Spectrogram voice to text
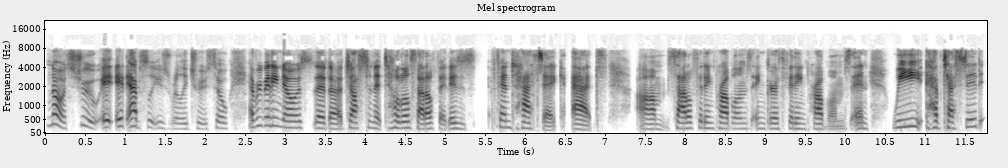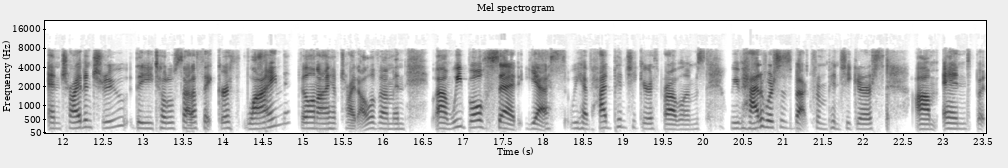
No, it's true. It, it absolutely is really true. So everybody knows that uh, Justin at Total Saddle Fit is fantastic at um, saddle fitting problems and girth fitting problems. And we have tested and tried and true the Total Saddle Fit girth line. Phil and I have tried all of them, and um, we both said yes. We have had pinchy girth problems. We've had horses back from pinchy girths, um, and but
